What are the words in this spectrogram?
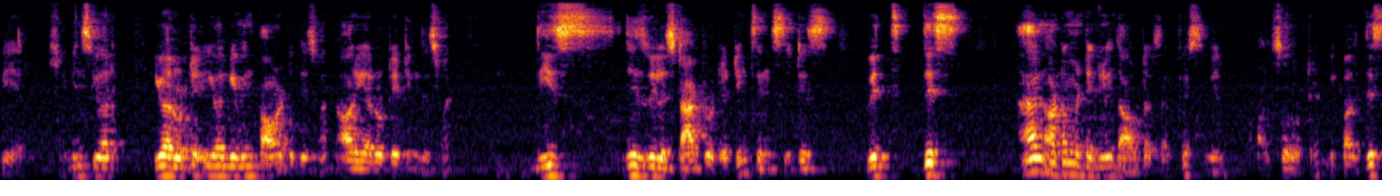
gear. So means you are you are rotating you are giving power to this one or you are rotating this one. These these will start rotating since it is with this and automatically the outer surface will also rotate because this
